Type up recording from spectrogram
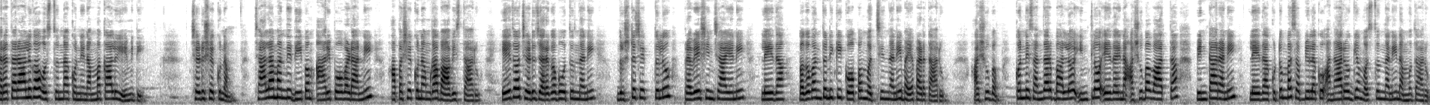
తరతరాలుగా వస్తున్న కొన్ని నమ్మకాలు ఏమిటి? చెడు శకునం. చాలామంది దీపం ఆరిపోవడాన్ని అపశకునంగా భావిస్తారు. ఏదో చెడు జరగబోతుందని దుష్టశక్తులు ప్రవేశించాయని లేదా భగవంతునికి కోపం వచ్చిందని భయపడతారు. అశుభం. కొన్ని సందర్భాల్లో ఇంట్లో ఏదైనా అశుభ వార్త వింటారని లేదా కుటుంబ సభ్యులకు అనారోగ్యం వస్తుందని నమ్ముతారు.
